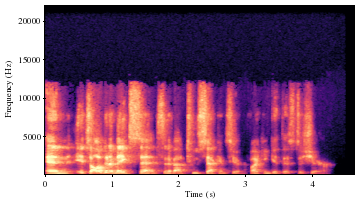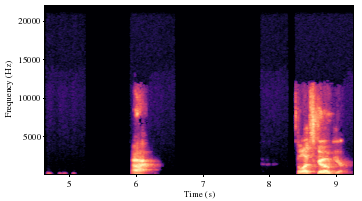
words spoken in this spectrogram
and it's all going to make sense in about two seconds here if I can get this to share. All right. So let's go here.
